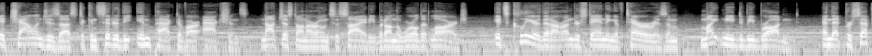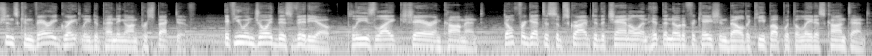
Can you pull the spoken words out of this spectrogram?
It challenges us to consider the impact of our actions, not just on our own society but on the world at large. It's clear that our understanding of terrorism might need to be broadened, and that perceptions can vary greatly depending on perspective. If you enjoyed this video, please like, share and comment. Don't forget to subscribe to the channel and hit the notification bell to keep up with the latest content.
